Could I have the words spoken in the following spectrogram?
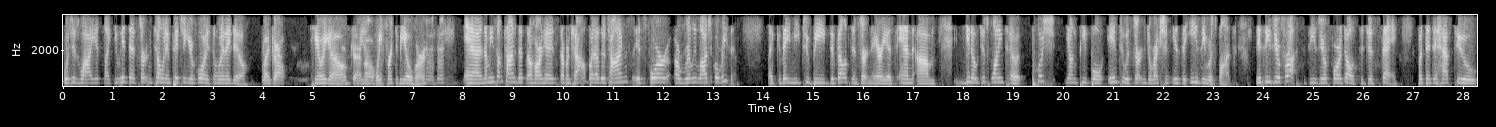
which is why it's like you hit that certain tone and pitch in your voice, and what do they do? Blank out. Here we go. Okay. oh. Wait for it to be over. Mm-hmm. And I mean, sometimes that's a hard-headed, stubborn child, but other times it's for a really logical reason. Like they need to be developed in certain areas, and um, you know, just wanting to push young people into a certain direction is the easy response. It's easier for us. It's easier for adults to just say, but then to have to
